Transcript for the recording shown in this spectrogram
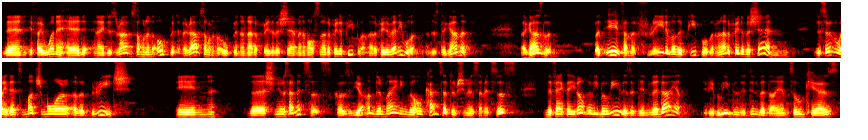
than if I went ahead and I just robbed someone in the open. If I rob someone in the open, I'm not afraid of Hashem and I'm also not afraid of people. I'm not afraid of anyone. I'm just a ganav, like Aslan. But if I'm afraid of other people, but I'm not afraid of Hashem, in a certain way, that's much more of a breach in the Shmiras HaMitzvahs, because you're undermining the whole concept of Shmiras HaMitzvahs, the fact that you don't really believe there's a Din Vedayan. If you believed in the Din Vedayan, so who cares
